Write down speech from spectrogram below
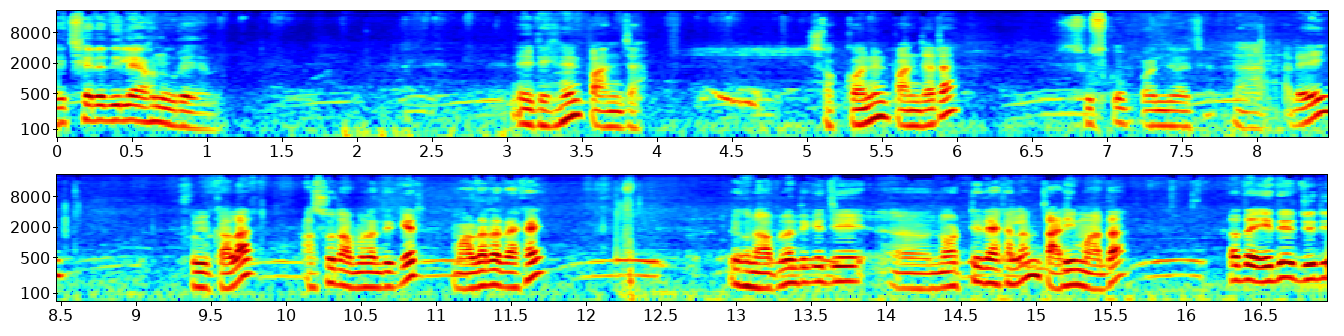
এই ছেড়ে দিলে এখন উড়ে যাবে। এই দেখে নিন পাঞ্জা। শখ করে নিন পাঞ্জাটা। শুষ্ক পাঞ্জা আছে। হ্যাঁ আর এই ফুল কালার আসুন আপনাদেরকে মাদাটা দেখাই। দেখুন আপনাদেরকে যে নটটি দেখালাম তারই মাদা। দাদা এদের যদি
